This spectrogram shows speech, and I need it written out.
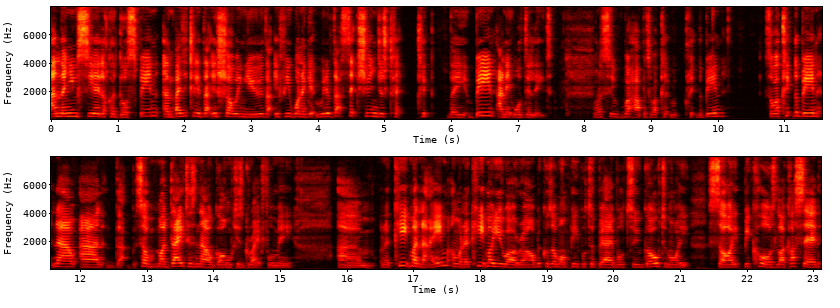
and then you see like a dustbin and basically that is showing you that if you want to get rid of that section just click click the bin and it will delete. I let's see what happens if I click click the bin? So I click the bin now and that so my data is now gone which is great for me um, I'm going to keep my name. I'm going to keep my URL because I want people to be able to go to my site because, like I said,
